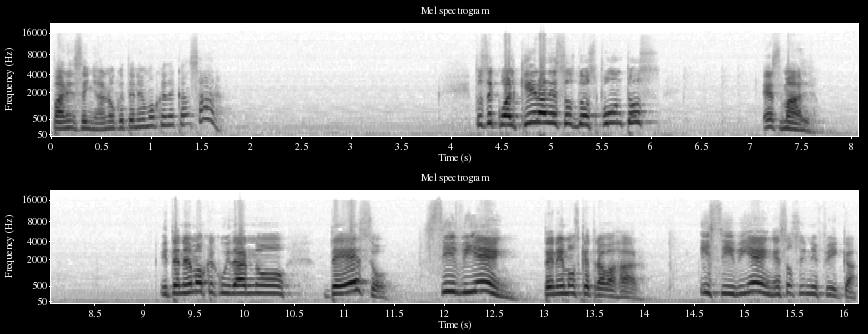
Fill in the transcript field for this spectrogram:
Para enseñarnos que tenemos que descansar. Entonces cualquiera de esos dos puntos es mal. Y tenemos que cuidarnos de eso. Si bien tenemos que trabajar. Y si bien eso significa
